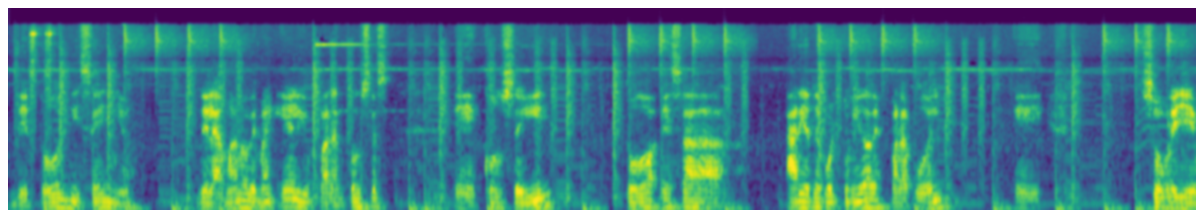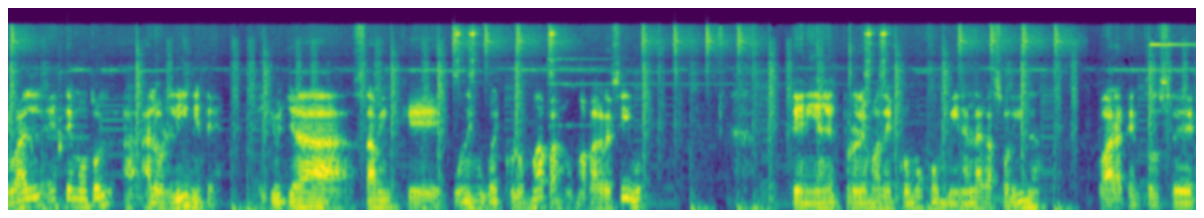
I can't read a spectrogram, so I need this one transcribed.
de todo el diseño de la mano de Mike Elliott para entonces conseguir todas esas áreas de oportunidades para poder eh, sobrellevar este motor a los límites ellos ya saben que pueden jugar con los mapas, un mapa agresivo. Tenían el problema de cómo combinar la gasolina para que entonces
